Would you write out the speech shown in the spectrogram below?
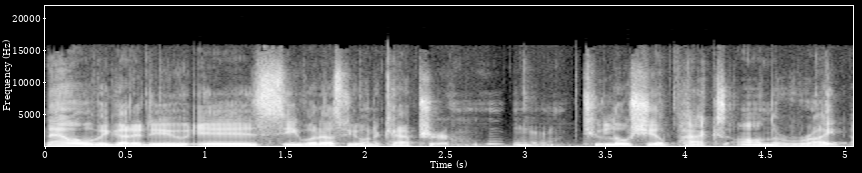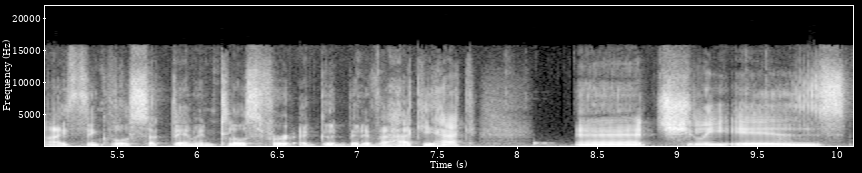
Now all we gotta do is see what else we want to capture. Hmm. Two low shield packs on the right. I think we'll suck them in close for a good bit of a hacky hack. Uh, Chili is...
